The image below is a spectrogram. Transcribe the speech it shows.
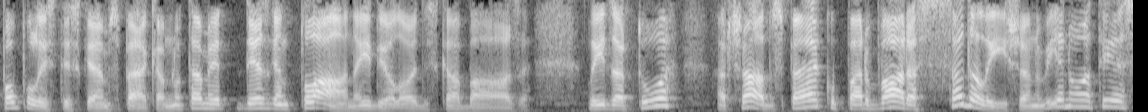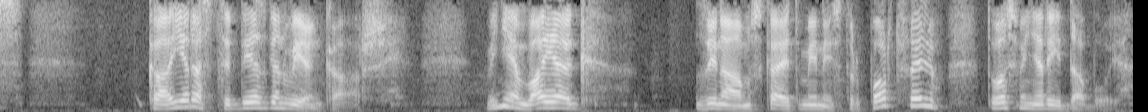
populistiskajam spēkam, nu, tam ir diezgan plāna ideoloģiskā bāze. Līdz ar to ar šādu spēku par varas sadalīšanu vienoties, kā ierasts, ir diezgan vienkārši. Viņiem vajag zināmu skaitu ministru portfeļu, tos viņi arī dabūja.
